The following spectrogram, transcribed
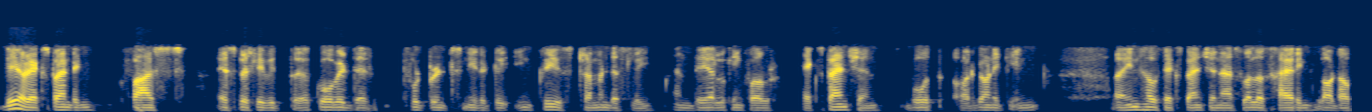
They are expanding fast, especially with COVID. Their footprint needed to increase tremendously, and they are looking for expansion, both organic in Uh, in-house expansion as well as hiring a lot of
